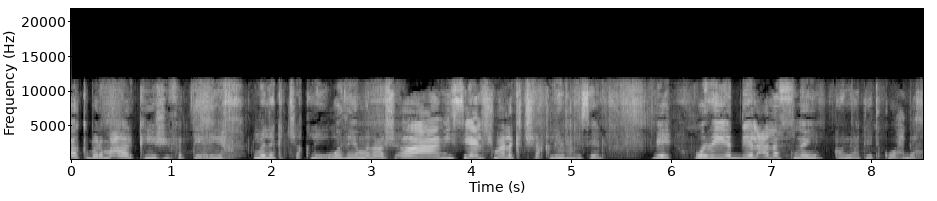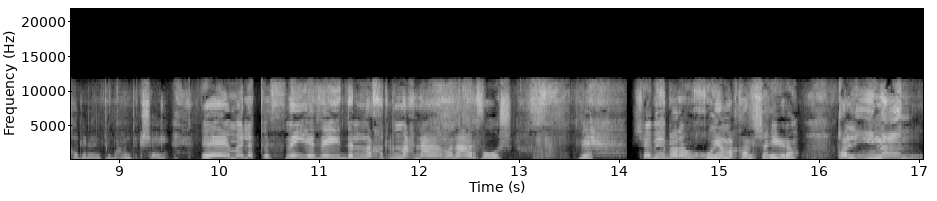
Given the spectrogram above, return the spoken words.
أكبر معارك يجي في التاريخ. ملكة شقليب وذي ما نعرفش. آه ميسالش ملكة شقليب ميسال به وذي الديل على الثنية. أنا أعطيتك واحدة خضرا أنت ما عندك شيء. إيه ملك الثنية زي يدلنا خاطر إحنا ما نعرفوش. به شباب راه خويا ما قال شيء راه قال اينان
